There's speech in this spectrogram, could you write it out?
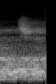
about.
